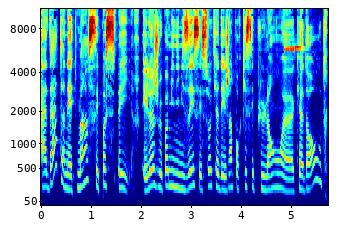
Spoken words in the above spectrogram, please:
À date, honnêtement, c'est pas si pire. Et là, je veux pas minimiser. C'est sûr qu'il y a des gens pour qui c'est plus long euh, que d'autres.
